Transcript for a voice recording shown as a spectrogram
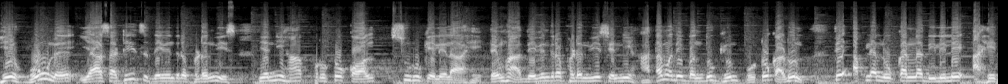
हे होऊ नये यासाठीच देवेंद्र फडणवीस यांनी हा प्रोटोकॉल सुरू केलेला आहे. तेव्हा देवेंद्र फडणवीस यांनी हातामध्ये बंदूक घेऊन फोटो काढून ते आपल्या लोकांना दिलेले आहेत.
